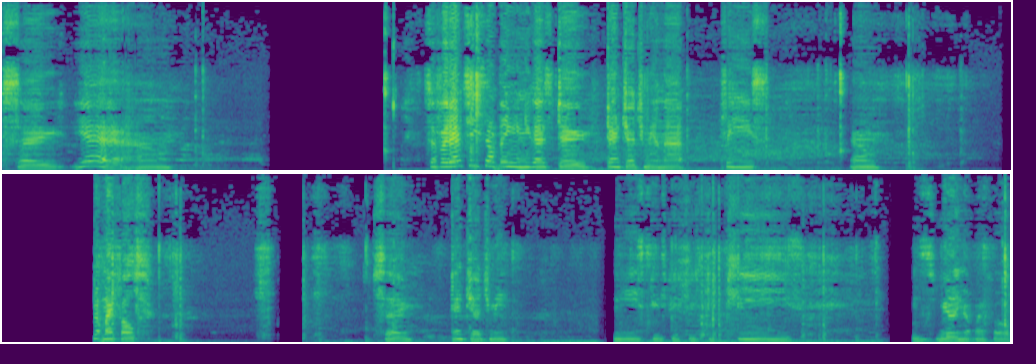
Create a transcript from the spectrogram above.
So yeah, um, so if I don't see something and you guys do, don't judge me on that, please. Um, not my fault. So, don't judge me. Please, please, please, please, please. It's really not my fault.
